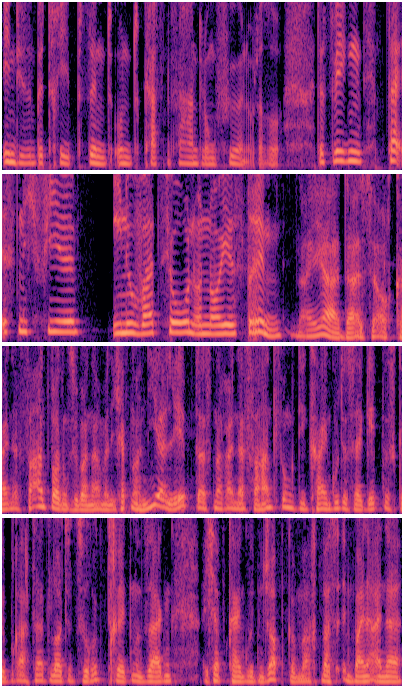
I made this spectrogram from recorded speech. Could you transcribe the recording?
in diesem Betrieb sind und Kassenverhandlungen führen oder so. Deswegen, da ist nicht viel Innovation und Neues drin. Naja, da ist ja auch keine Verantwortungsübernahme. Ich habe noch nie erlebt, dass nach einer Verhandlung, die kein gutes Ergebnis gebracht hat, Leute zurücktreten und sagen, ich habe keinen guten Job gemacht, was bei einer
